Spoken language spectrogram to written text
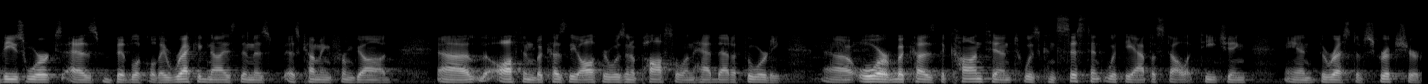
these works as biblical. They recognized them as, as coming from God, uh, often because the author was an apostle and had that authority, uh, or because the content was consistent with the apostolic teaching and the rest of Scripture.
